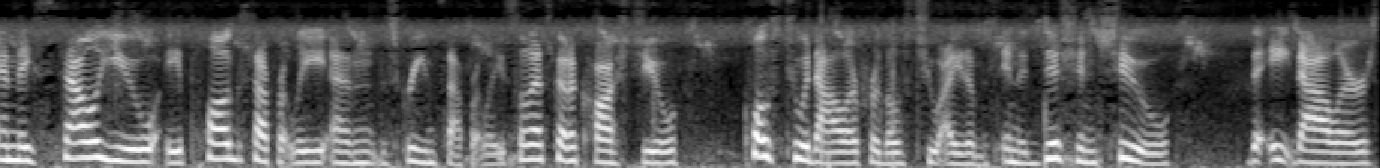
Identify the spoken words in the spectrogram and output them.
and they sell you a plug separately and the screen separately. So that's going to cost you close to a dollar for those two items in addition to the $8,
